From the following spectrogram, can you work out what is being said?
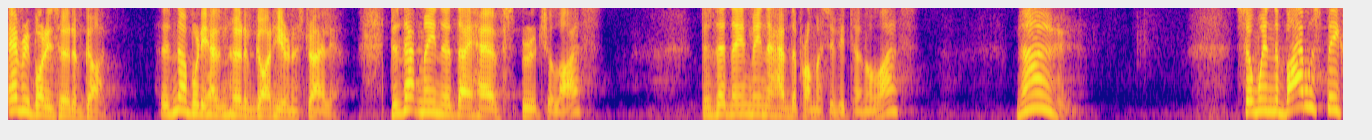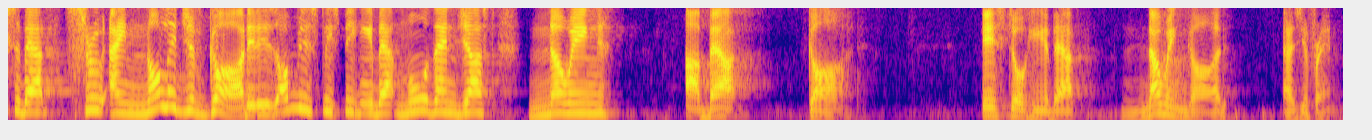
Everybody's heard of God. There's nobody hasn't heard of God here in Australia. Does that mean that they have spiritual life? Does that mean they have the promise of eternal life? No. So when the Bible speaks about through a knowledge of God, it is obviously speaking about more than just knowing about God. It's talking about knowing God as your friend.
